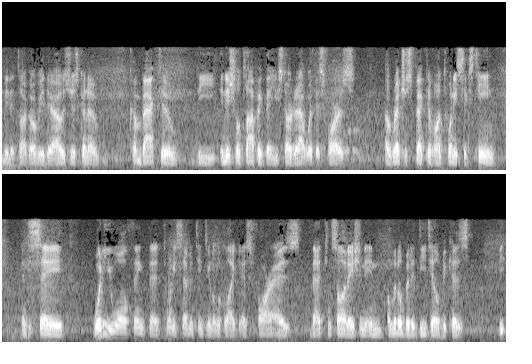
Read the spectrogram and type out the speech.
mean to talk over you there. I was just going to come back to the initial topic that you started out with as far as a retrospective on 2016 and to say, what do you all think that 2017 is going to look like as far as that consolidation in a little bit of detail? Because the,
